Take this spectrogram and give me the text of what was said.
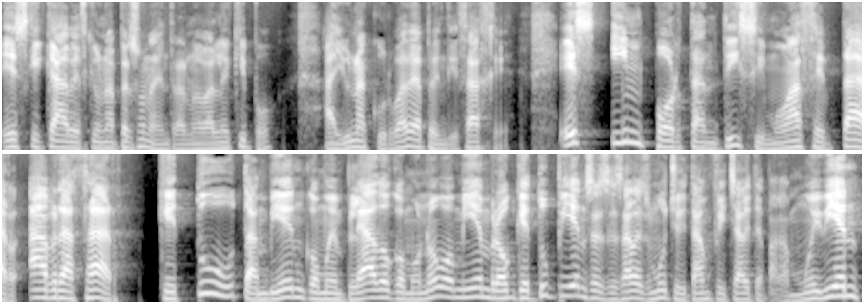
es que cada vez que una persona entra nueva al equipo, hay una curva de aprendizaje. Es importantísimo aceptar, abrazar que tú también como empleado, como nuevo miembro, aunque tú pienses que sabes mucho y te han fichado y te pagan muy bien,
